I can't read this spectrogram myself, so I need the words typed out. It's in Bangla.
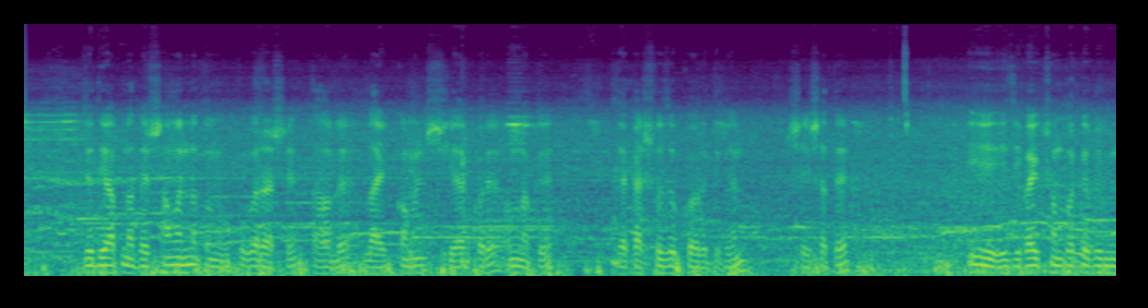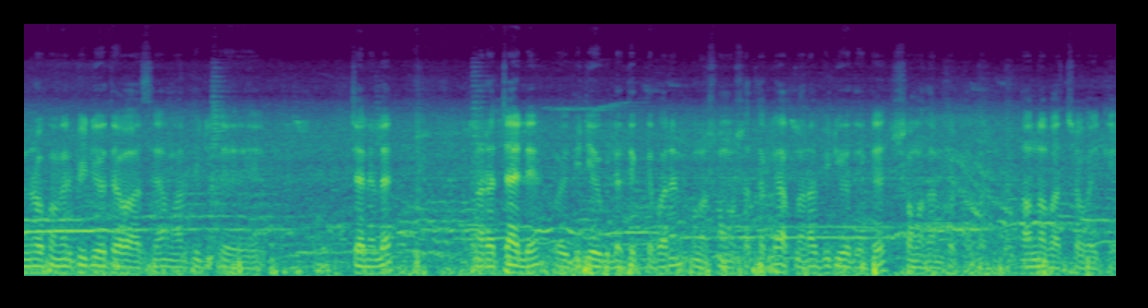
যদি আপনাদের সামান্যতম উপকার আসে, তাহলে লাইক কমেন্ট শেয়ার করে অন্যকে দেখার সুযোগ করে দিবেন। সেই সাথে ইজি বাইক সম্পর্কে বিভিন্ন রকমের ভিডিও দেওয়া আছে আমার ভিডিও চ্যানেলে আপনারা চাইলে ওই ভিডিওগুলো দেখতে পারেন, কোনো সমস্যা থাকলে আপনারা ভিডিও দেখে সমাধান করতে পারেন। ধন্যবাদ সবাইকে।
